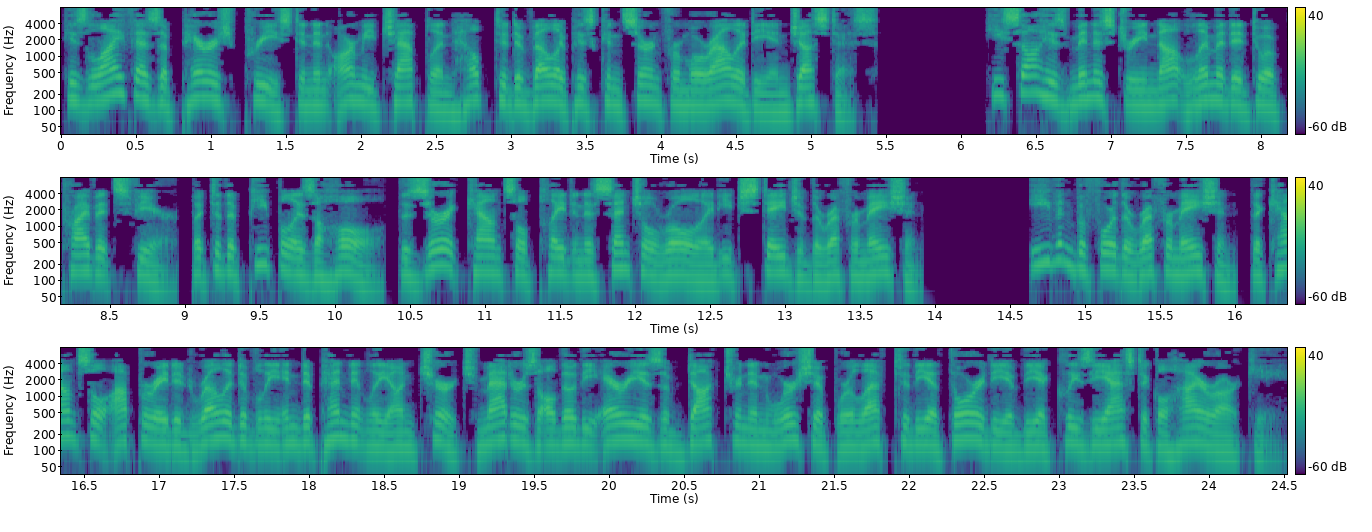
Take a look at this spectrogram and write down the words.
His life as a parish priest and an army chaplain helped to develop his concern for morality and justice. He saw his ministry not limited to a private sphere, but to the people as a whole. The Zurich Council played an essential role at each stage of the Reformation. Even before the Reformation, the Council operated relatively independently on church matters although the areas of doctrine and worship were left to the authority of the ecclesiastical hierarchy.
